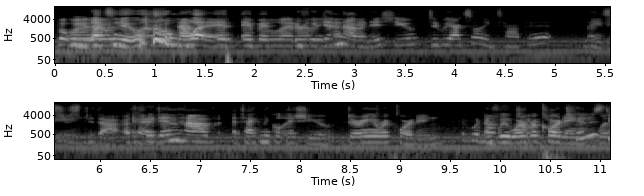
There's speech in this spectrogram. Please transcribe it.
but what what's new? what if, if, it, if Literally we didn't have an issue? Did we accidentally tap it? Let's Maybe. just do that. Okay. If we didn't have a technical issue during a recording, would if we weren't recording with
